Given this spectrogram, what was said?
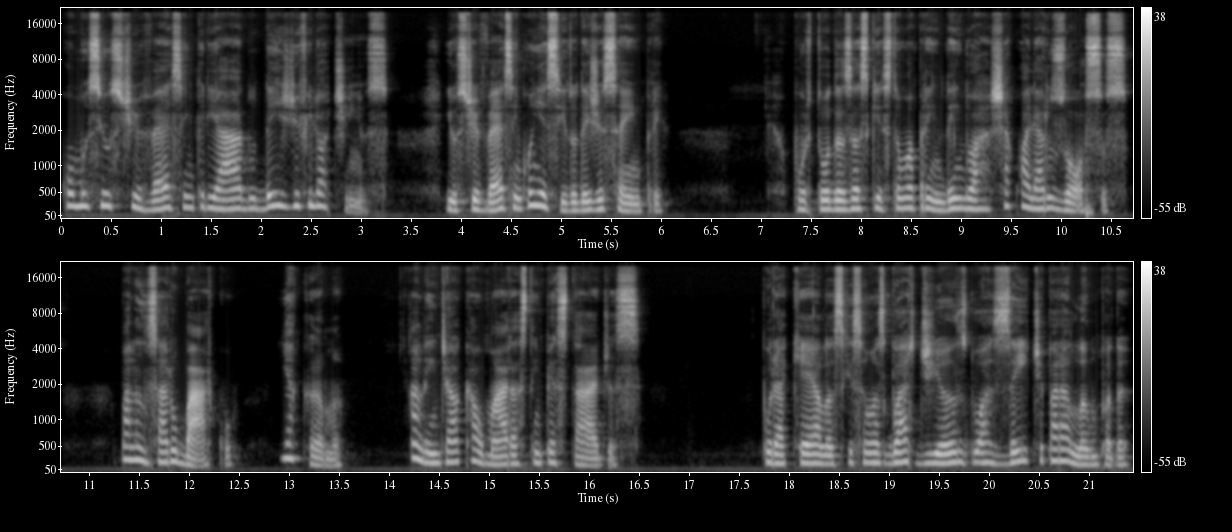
como se os tivessem criado desde filhotinhos e os tivessem conhecido desde sempre. Por todas as que estão aprendendo a chacoalhar os ossos, balançar o barco e a cama, além de acalmar as tempestades por aquelas que são as guardiãs do azeite para a lâmpada,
